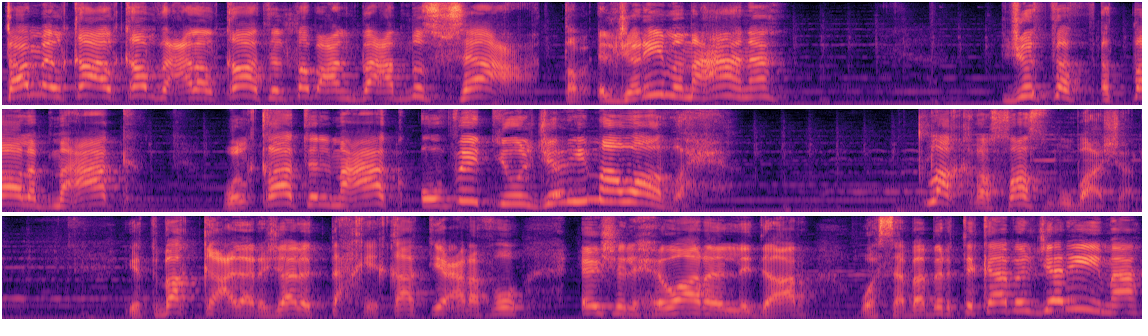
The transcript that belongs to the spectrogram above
تم إلقاء القبض على القاتل طبعا بعد نصف ساعة. طب الجريمة معانا؟ جثة الطالب معاك والقاتل معاك وفيديو الجريمة واضح. إطلاق رصاص مباشر. يتبقى على رجال التحقيقات يعرفوا إيش الحوار اللي دار وسبب ارتكاب الجريمة.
